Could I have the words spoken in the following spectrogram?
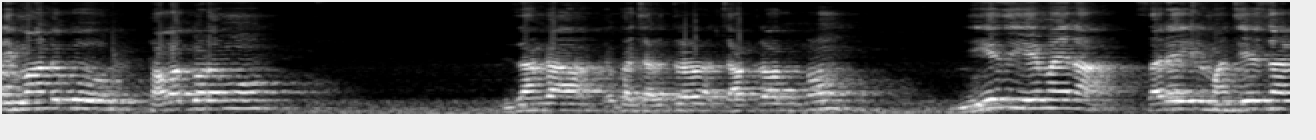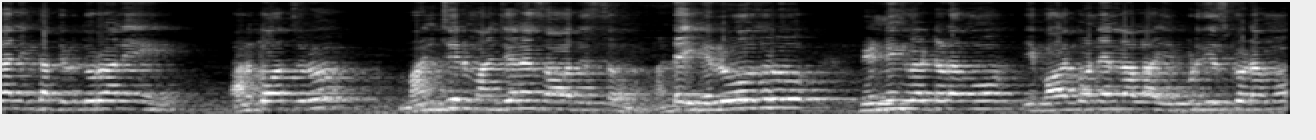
డిమాండ్కు తలగొడము నిజంగా ఒక చరిత్ర చారిత్రాత్మకం. ఏది ఏమైనా సరే వీళ్ళు మంచి చేసినా కానీ ఇంకా తిరుగుతురు అని అనుకోవచ్చు మంచిని మంచిగానే సాధిస్తాం అంటే ఎన్ని రోజులు పెండింగ్ పెట్టడము ఈ పదకొండేళ్ళ ఇప్పుడు తీసుకోవడము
